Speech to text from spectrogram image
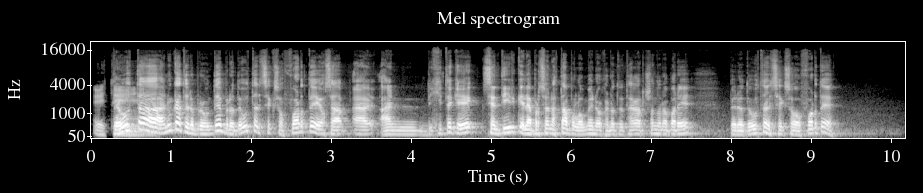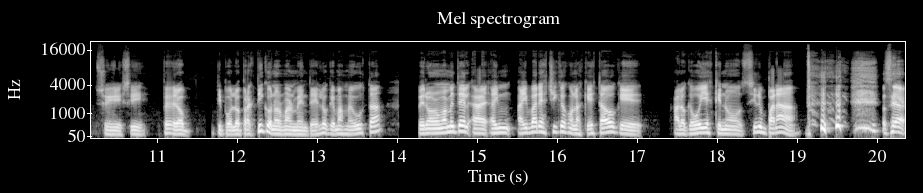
¿Te Este, gusta? Nunca te lo pregunté, pero ¿te gusta el sexo fuerte? O sea, a- dijiste que sentir que la persona está, por lo menos, que no te está agarrando una pared. ¿Pero te gusta el sexo fuerte? Sí, sí. Pero, tipo, lo practico normalmente, es lo que más me gusta. Pero normalmente hay, hay- hay varias chicas con las que he estado que a lo que voy es que no sirven para nada. o sea,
